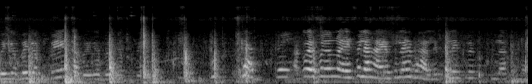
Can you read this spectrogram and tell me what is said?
আকৌ এইফালে নহয় এইফালে আহা এইফালে ভাল এইফালে এইফালে খোলা খোলা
